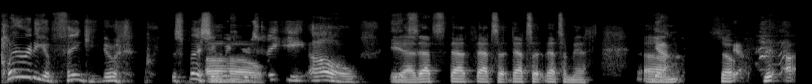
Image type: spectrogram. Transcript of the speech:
clarity of thinking, especially oh. when you're. CEO. Is, yeah, that's that that's a that's a that's a myth. Um, yeah. So yeah.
